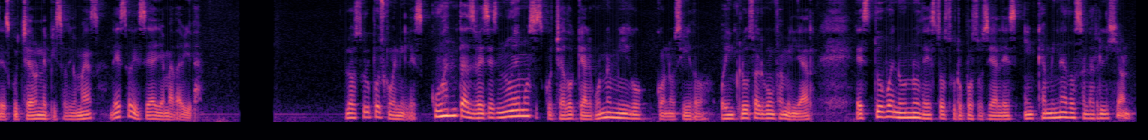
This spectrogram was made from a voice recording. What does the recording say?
de escuchar un episodio más de esta odisea llamada vida. Los grupos juveniles. ¿Cuántas veces no hemos escuchado que algún amigo, conocido o incluso algún familiar estuvo en uno de estos grupos sociales encaminados a la religión?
